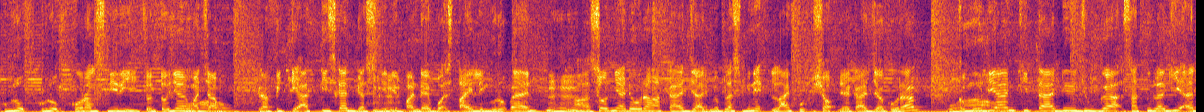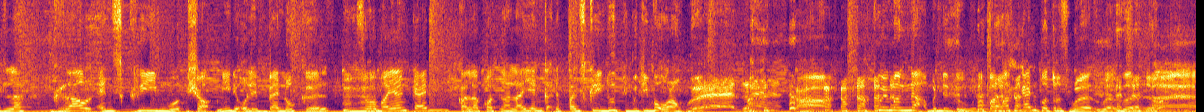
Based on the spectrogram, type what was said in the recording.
huruf-huruf korang sendiri. Contohnya Wow. macam graffiti artis kan biasanya Mhm. dia pandai buat styling huruf kan. Mhm. Ah, so ni ada orang akan ajar 15 minit live workshop dia akan ajar korang. Wow. Kemudian kita ada juga satu lagi adalah growl and scream workshop. Ni dia oleh band lokal. Mhm. So bayangkan kalau kau tengah layan kat depan skrin tu tiba-tiba orang ah, aku memang nak benda tu. Lepas makan kau terus wah, wah, wah.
